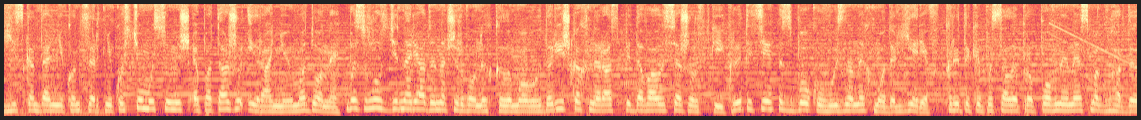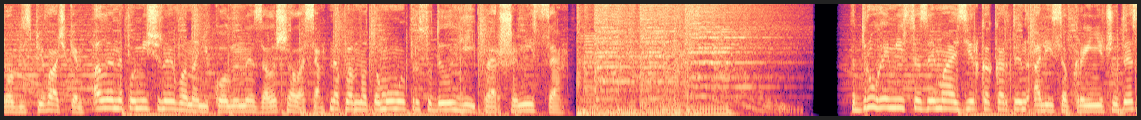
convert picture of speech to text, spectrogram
Її скандальні концертні костюми суміш епатажу і ранньої Мадони. Безглузді наряди на червоних килимових доріжках не раз піддавалися жорсткій критиці з боку визнаних модельєрів. Критики писали про повний несмак в гардеробі співачки, але непоміченою вона ніколи не залишалася. Напевно, тому ми присудили їй перше місце. Друге місце займає зірка картин Аліса в країні чудес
